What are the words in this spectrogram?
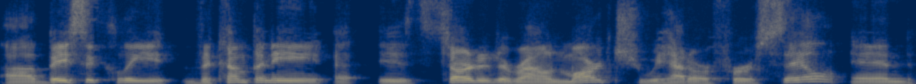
Uh, basically, the company uh, it started around March. We had our first sale. And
